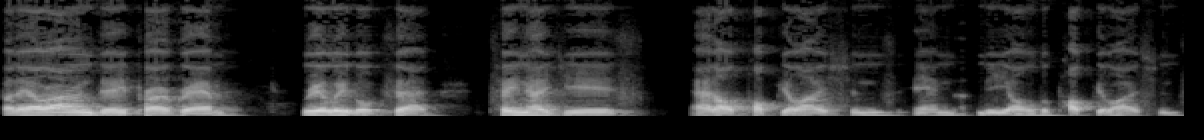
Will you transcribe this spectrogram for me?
But our R&D program really looks at teenage years, adult populations and the older populations.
